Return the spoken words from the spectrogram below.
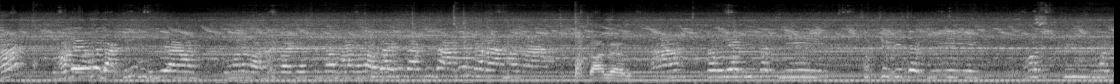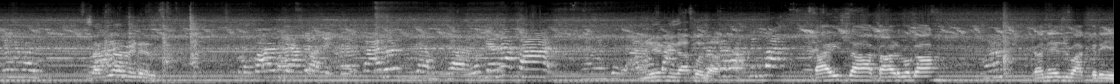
आता एवढं भाकरी भुजल्या. तुम्हाला भाकरी पाहिजे असेल तर मागवा. आता भाकरी दाखवून करा आम्हाला? चालेल. कवल्याची चटणी सुक्कीची चटणी मस्ती मटण सगळं भेटेल. हे. हे मी दाखवतो. काहीचा कार्ड बघा? गणेश भाकरी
